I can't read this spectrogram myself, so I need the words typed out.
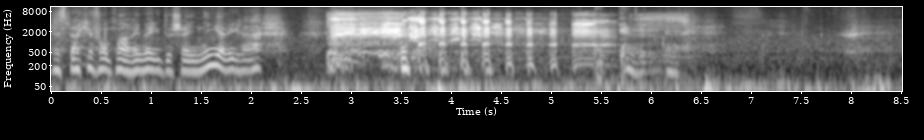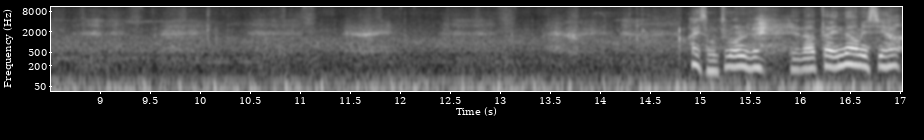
J'espère qu'ils font pas un remake de Shining avec la hache. Ah, ils ont tout enlevé. Il y avait un tas énorme ici. Hein.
